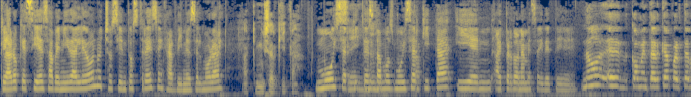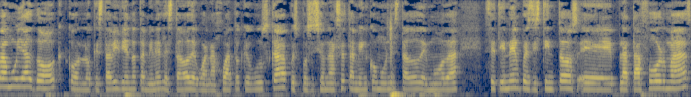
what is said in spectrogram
Claro que sí, es Avenida León 803 en Jardines del Moral. Aquí muy cerquita. Muy cerquita, estamos muy cerquita y en... Ay, perdóname, Saidete. No, eh, comentar que aparte va muy ad hoc con lo que está viviendo también el estado de Guanajuato, que busca pues posicionarse también como un estado de moda. Se tienen pues distintos eh, plataformas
